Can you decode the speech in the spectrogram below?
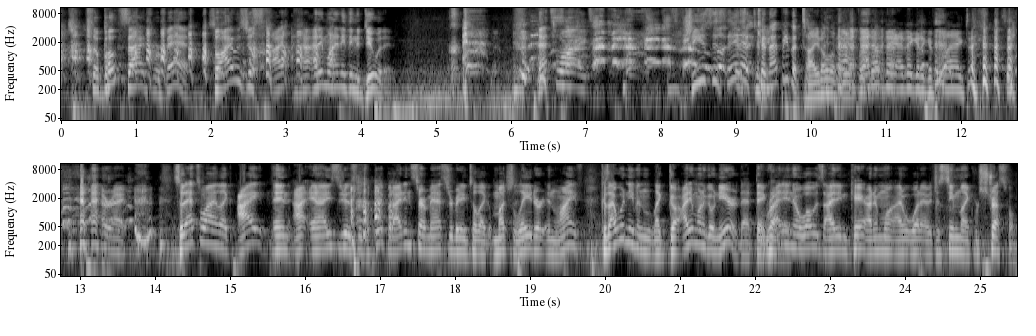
I, "So both sides were bad." So I was just, I, I didn't want anything to do with it. That's why she used to say that that- to can me. that be the title of the episode? I don't think I think it'll get flagged. right. So that's why, like, I and I and I used to do this as a bit, but I didn't start masturbating until like much later in life because I wouldn't even like go. I didn't want to go near that thing. I Right. didn't know what was. I didn't care. I didn't want. I, whatever. It just seemed like stressful.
